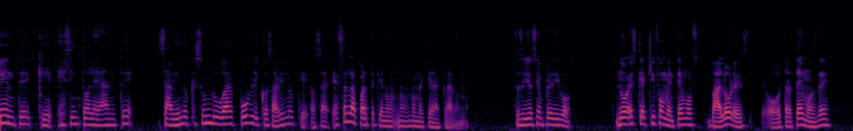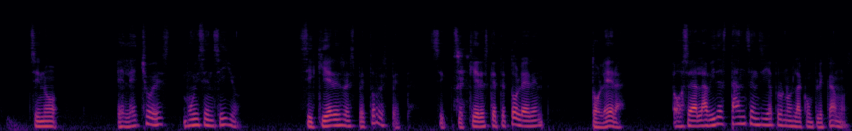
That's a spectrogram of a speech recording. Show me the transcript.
gente que es intolerante sabiendo que es un lugar público, sabiendo que, o sea, esa es la parte que no, no, no me queda claro, ¿no? Entonces yo siempre digo, no es que aquí fomentemos valores o tratemos de, sino el hecho es muy sencillo. Si quieres respeto, respeta. Si, si quieres que te toleren, tolera. O sea, la vida es tan sencilla, pero nos la complicamos.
